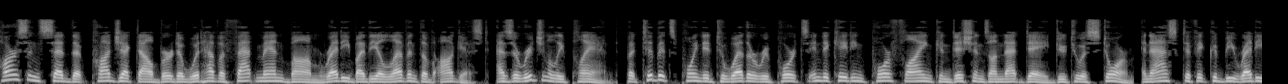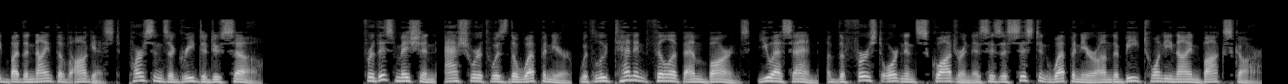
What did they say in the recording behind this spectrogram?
Parsons said that Project Alberta would have a Fat Man bomb ready by the 11th of August, as originally planned, but Tibbets pointed to weather reports indicating poor flying conditions on that day due to a storm, and asked if it could be readied by the 9th of August. Parsons agreed to do so. For this mission, Ashworth was the weaponeer, with Lieutenant Philip M. Barnes, USN, of the 1st Ordnance Squadron as his assistant weaponeer on the B-29 Bockscar.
